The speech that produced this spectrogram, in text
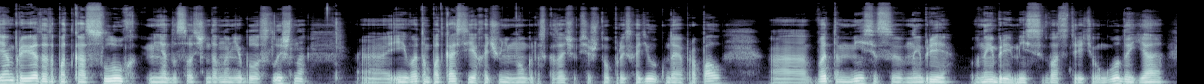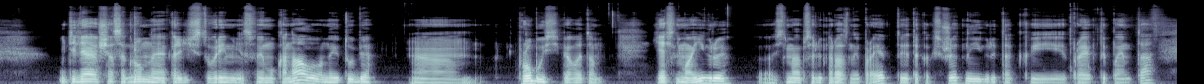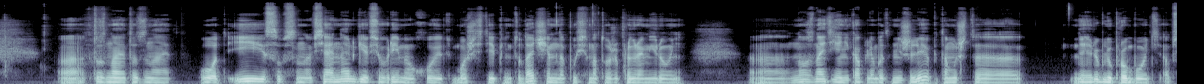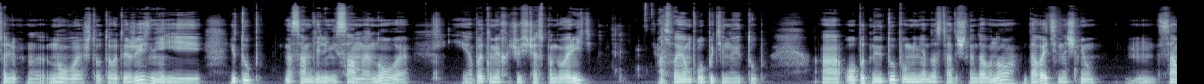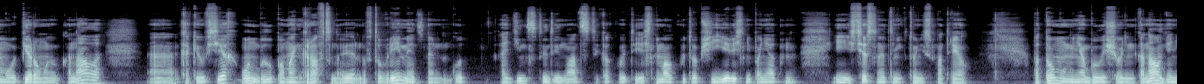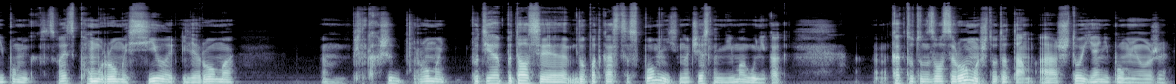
Всем привет, это подкаст «Слух». Меня достаточно давно не было слышно. Э, и в этом подкасте я хочу немного рассказать вообще, что происходило, куда я пропал. Э, в этом месяце, в ноябре, в ноябре месяца 23 года я уделяю сейчас огромное количество времени своему каналу на ютубе. Э, пробую себя в этом. Я снимаю игры, снимаю абсолютно разные проекты. Это как сюжетные игры, так и проекты по МТА. А, кто знает, тот знает. Вот, и, собственно, вся энергия все время уходит в большей степени туда, чем, допустим, на то же программирование. А, но, знаете, я ни капли об этом не жалею, потому что я люблю пробовать абсолютно новое что-то в этой жизни, и YouTube на самом деле не самое новое, и об этом я хочу сейчас поговорить, о своем опыте на YouTube. А, опыт на YouTube у меня достаточно давно, давайте начнем самого первого моего канала, э, как и у всех, он был по Майнкрафту, наверное, в то время, это, наверное, год 11-12 какой-то, я снимал какую-то вообще ересь непонятную, и, естественно, это никто не смотрел. Потом у меня был еще один канал, я не помню, как называется, по-моему, Рома Сила или Рома... Блин, как же Рома... Вот я пытался до подкаста вспомнить, но, честно, не могу никак как тут он назывался Рома, что-то там, а что я не помню уже.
